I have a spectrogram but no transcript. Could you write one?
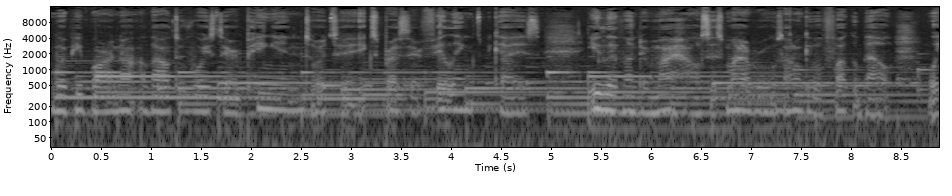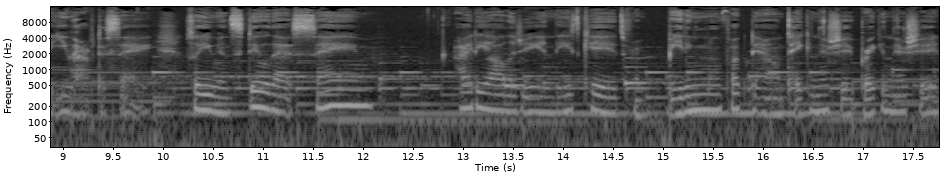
where people are not allowed to voice their opinions or to express their feelings because you live under my house, it's my rules. I don't give a fuck about what you have to say. So you instill that same ideology in these kids from beating them the fuck down, taking their shit, breaking their shit,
